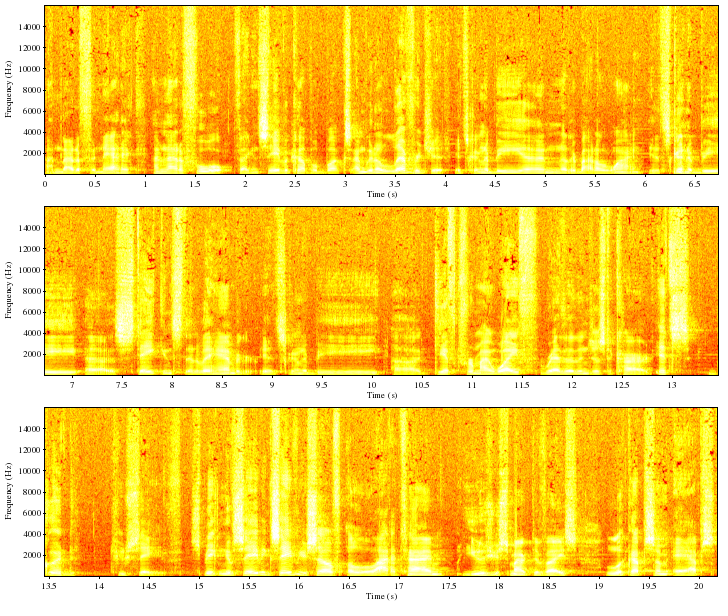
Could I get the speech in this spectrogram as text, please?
I'm not a fanatic. I'm not a fool. If I can save a couple bucks, I'm going to leverage it. It's going to be another bottle of wine. It's going to be a steak instead of a hamburger. It's going to be a gift for my wife rather than just a card. It's good to save. Speaking of saving, save yourself a lot of time. Use your smart device. Look up some apps.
